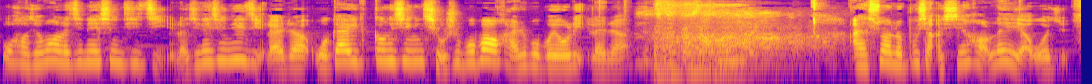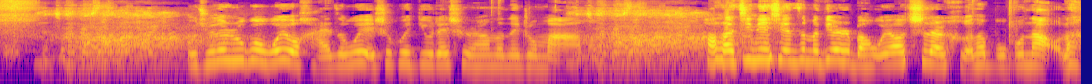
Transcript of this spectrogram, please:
我好像忘了今天星期几了？今天星期几来着？我该更新糗事播报还是波波有理来着？哎，算了，不想心好累呀。我觉，我觉得如果我有孩子，我也是会丢在车上的那种妈妈。好了，今天先这么地儿吧，我要吃点核桃补补脑了。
